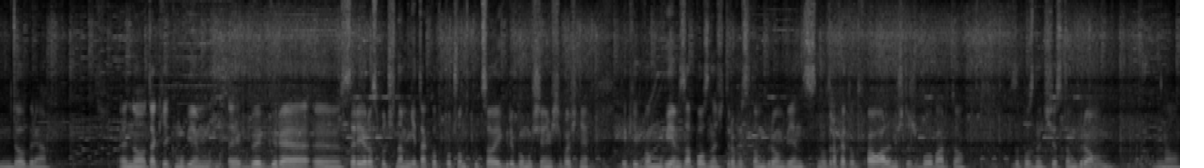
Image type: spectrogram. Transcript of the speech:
Dobra. E, No, tak jak mówiłem, jakby grę, e, serię rozpoczynam nie tak od początku całej gry, bo musiałem się właśnie, jak, jak wam mówiłem, zapoznać trochę z tą grą, więc no trochę to trwało, ale myślę, że było warto zapoznać się z tą grą. No.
